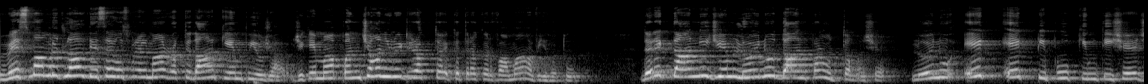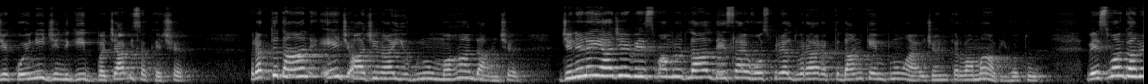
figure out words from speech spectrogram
વેસ્મા અમૃતલાલ દેસાઈ હોસ્પિટલમાં રક્તદાન કેમ્પ યોજાયો, જે કેમ્પમાં પંચાવન યુનિટ રક્ત એકત્ર કરવામાં આવ્યું હતું. દરેક દાનની જેમ લોહીનું દાન પણ ઉત્તમ છે. લોહીનું એક એક ટીપું કિંમતી છે જે કોઈની જિંદગી બચાવી શકે છે. રક્તદાન એ જ આજના યુગનું મહાદાન છે. જેને લઈ આજે વેસમાં અમૃતલાલ દેસાઈ હોસ્પિટલ દ્વારા રક્તદાન કેમ્પનું આયોજન કરવામાં આવ્યું હતું. વેસમા ગામે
